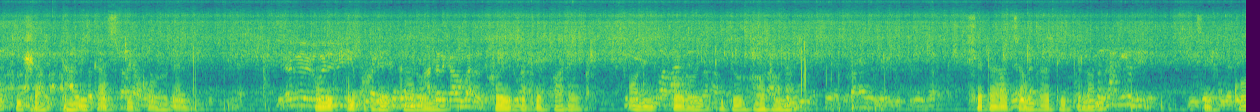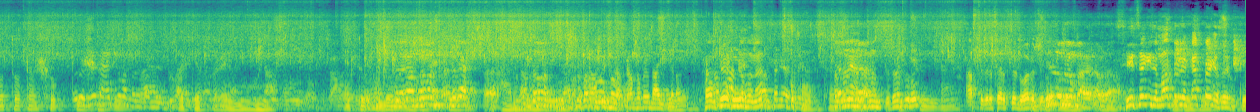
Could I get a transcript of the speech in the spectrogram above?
অতি সাবধানে কাজটি করবেন। অনেকটি ভুলের কারণে হয়ে যেতে পারে, অনেক বড় একটি দুর্ঘটনা। সেটা আজ আমরা দেখলাম। যে কতটা শক্তিশালী হতে পারে মহিষ এতগুলো মানুষকে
